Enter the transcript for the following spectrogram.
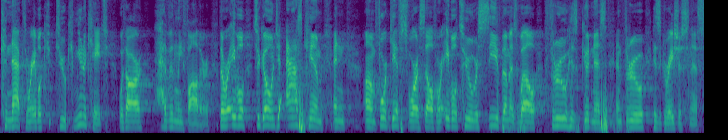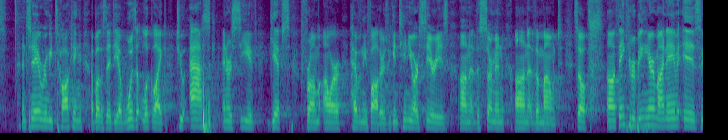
connect and we're able to communicate with our Heavenly Father, that we're able to go and to ask Him and um, for gifts for ourselves, and we're able to receive them as well through His goodness and through His graciousness. And today we're going to be talking about this idea of what does it look like to ask and receive gifts from our Heavenly Father as we continue our series on the Sermon on the Mount. So, uh, thank you for being here. My name is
